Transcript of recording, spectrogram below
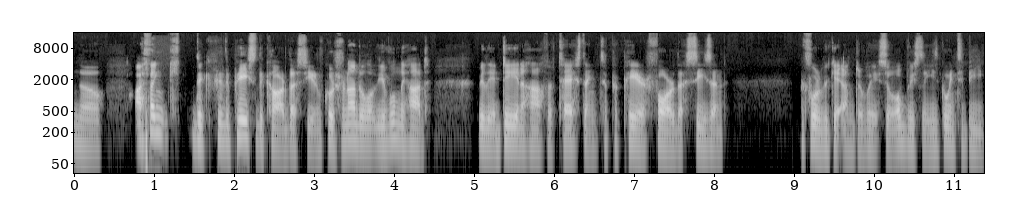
No, I think the the pace of the car this year. Of course, Fernando, you've only had really a day and a half of testing to prepare for this season before we get underway. So obviously, he's going to be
